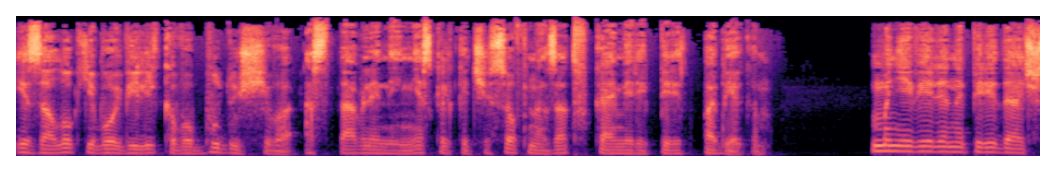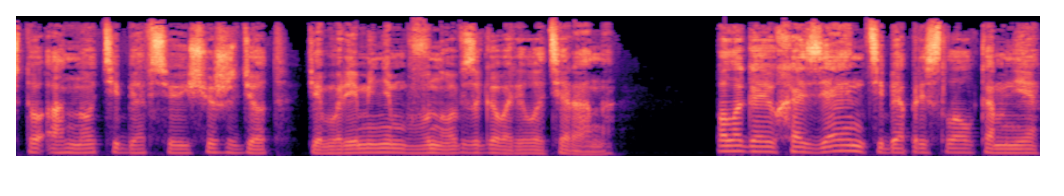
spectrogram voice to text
и залог его великого будущего, оставленный несколько часов назад в камере перед побегом. «Мне велено передать, что оно тебя все еще ждет», — тем временем вновь заговорила тирана. «Полагаю, хозяин тебя прислал ко мне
